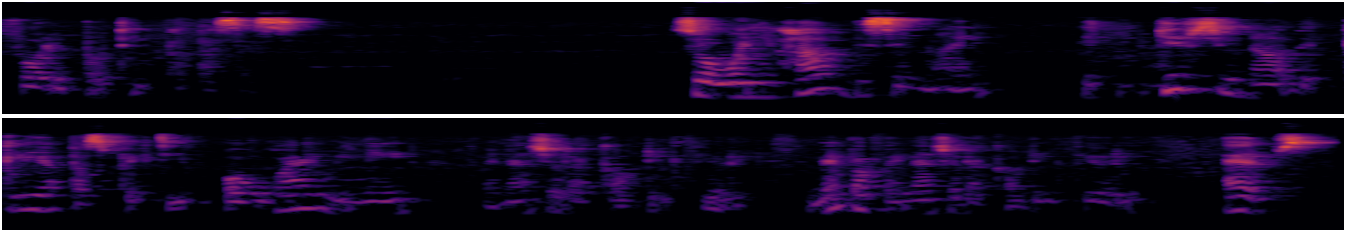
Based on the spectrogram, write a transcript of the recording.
for reporting purposes. So when you have this in mind, it gives you now the clear perspective of why we need financial accounting theory. Remember financial accounting theory helps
